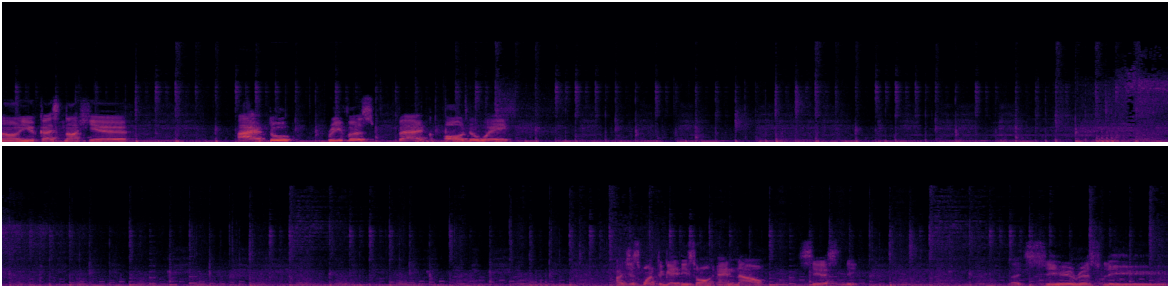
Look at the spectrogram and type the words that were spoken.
No, you guys not here. I have to reverse back all the way. Just want to get this wrong and now. Seriously. Like seriously.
